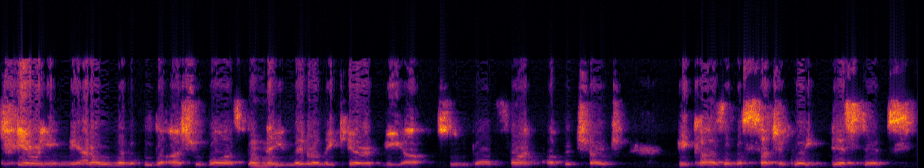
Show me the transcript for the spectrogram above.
carrying me. I don't remember who the usher was, but Mhm. they literally carried me up to the front of the church because it was such a great distance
